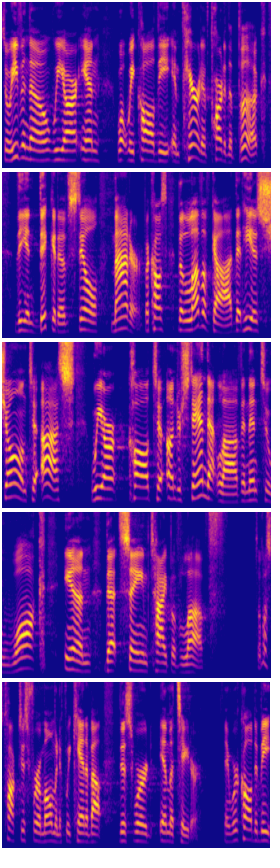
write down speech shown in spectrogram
So even though we are in what we call the imperative part of the book, the indicative still matter because the love of God that He has shown to us, we are called to understand that love and then to walk in that same type of love. So let's talk just for a moment, if we can, about this word imitator. And we're called to be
